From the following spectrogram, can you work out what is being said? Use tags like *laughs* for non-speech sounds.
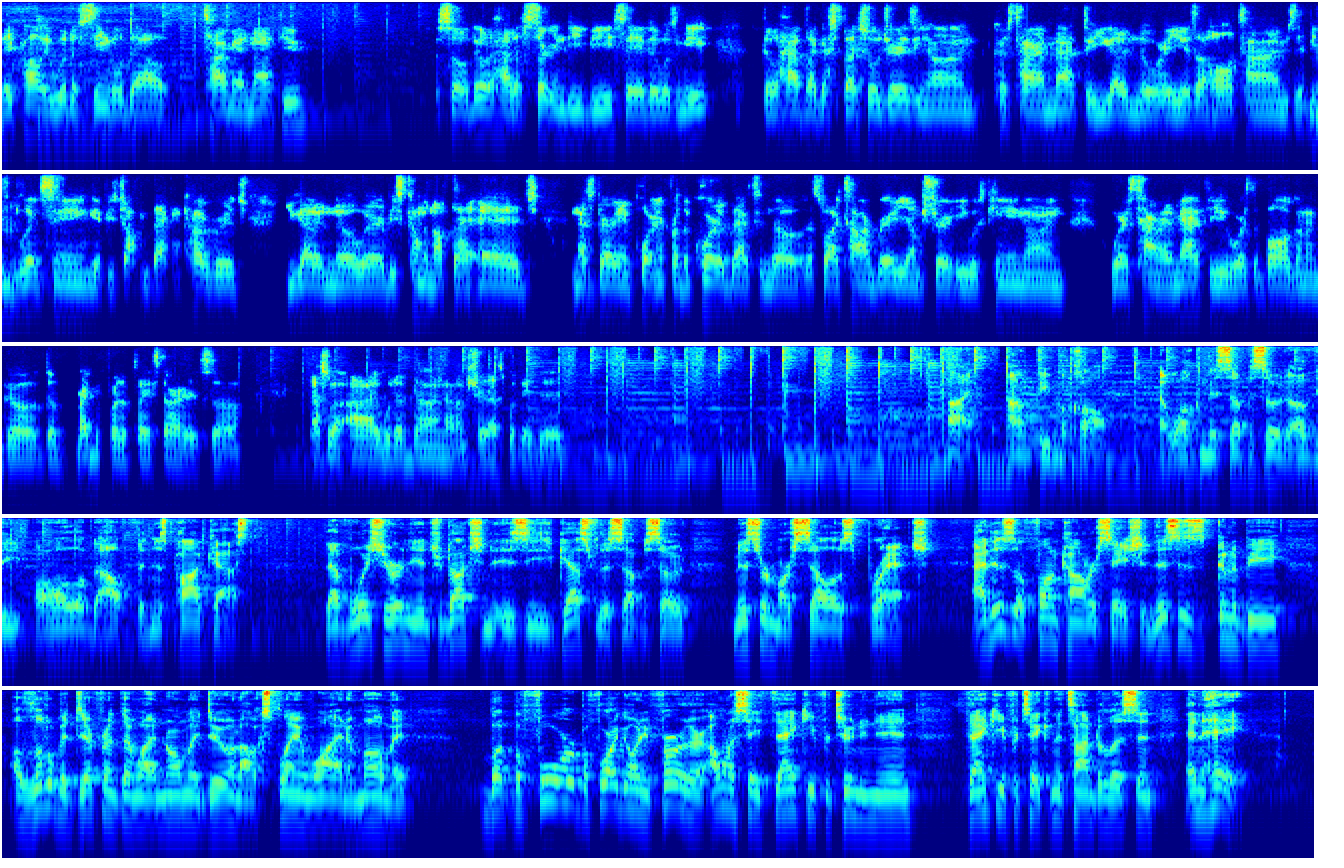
they probably would have singled out Tyrann Mathieu. So they would have had a certain DB, say if it was me, they'll have like a special jersey on because Tyrann Mathieu, you got to know where he is at all times. If he's mm. blitzing, if he's dropping back in coverage, you got to know where if he's coming off that edge. And that's very important for the quarterback to know. That's why Tom Brady, I'm sure he was keying on where's Tyrann Mathieu, where's the ball going to go the, right before the play started. So that's what I would have done, and I'm sure that's what they did. Hi, I'm Pete McCall, and welcome to this episode of the All About Fitness podcast. That voice you heard in the introduction is the guest for this episode, Mr. Marcelis Branch. And this is a fun conversation. This is going to be a little bit different than what I normally do, and I'll explain why in a moment. But before before I go any further, I want to say thank you for tuning in. Thank you for taking the time to listen. And hey,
